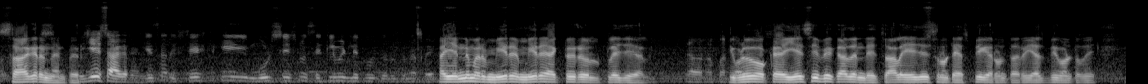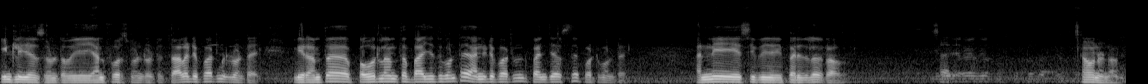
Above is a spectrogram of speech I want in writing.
సాగర్ అండి ఆయన పేరు. విజయ్ సాగర్ అండి. ఏం సార్ ఈ స్టేషన్కి మూడు స్టేషన్లు సెటిల్మెంట్లు ఎక్కువ దొరుకుతున్నాయి బయట? అవన్నీ మరి మీరే మీరే యాక్టివ్ రోల్ ప్లే చేయాలి. ఇప్పుడు ఒక ఏసీబీ కాదండి చాలా ఏజెన్సీలు ఉంటాయి ఎస్పీ గారు ఉంటారు ఎస్బీ ఉంటుంది ఇంటెలిజెన్స్ ఉంటుంది ఎన్ఫోర్స్మెంట్ ఉంటుంది చాలా డిపార్ట్మెంట్లు ఉంటాయి. మీరంతా పౌరులంతా బాధ్యతగా ఉంటే అన్ని డిపార్ట్మెంట్ పనిచేస్తే పట్టుకుంటాయి. అన్ని ఏసీబీ పరిధిలో రావు. సరే. అవునండి అవును.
